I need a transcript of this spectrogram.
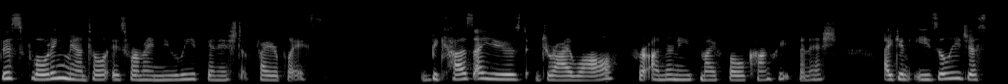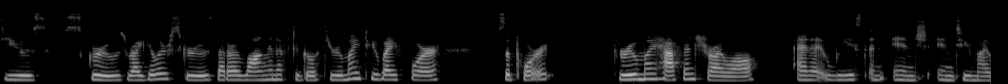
This floating mantle is for my newly finished fireplace. Because I used drywall for underneath my faux concrete finish, I can easily just use screws, regular screws that are long enough to go through my 2x4 support, through my half inch drywall, and at least an inch into my,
